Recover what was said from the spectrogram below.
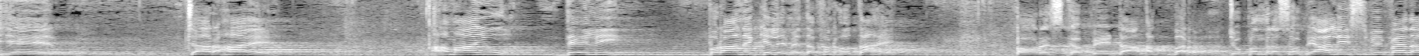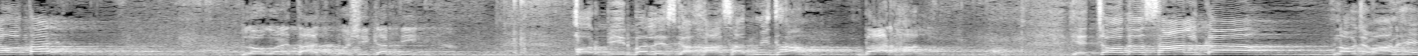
یہ چارہائے ہمایوں دہلی پرانے قلعے میں دفن ہوتا ہے اور اس کا بیٹا اکبر جو پندرہ سو بیالیس میں پیدا ہوتا ہے، لوگوں نے تاج پوشی کر دی۔ اور بیربل اس کا خاص آدمی تھا۔ بہرحال، یہ چودہ سال کا نوجوان ہے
